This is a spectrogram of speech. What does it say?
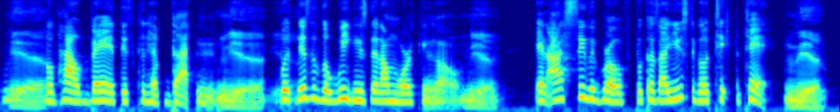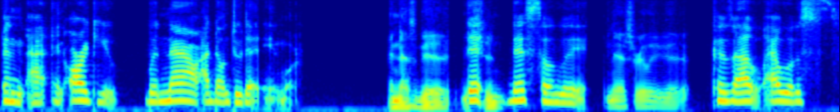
Yeah. of how bad this could have gotten. Yeah. But this is the weakness that I'm working on, Yeah. and I see the growth because I used to go tit for tat Yeah. and I, and argue, but now I don't do that anymore. And that's good. You That that's so good That's really good. because I I was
